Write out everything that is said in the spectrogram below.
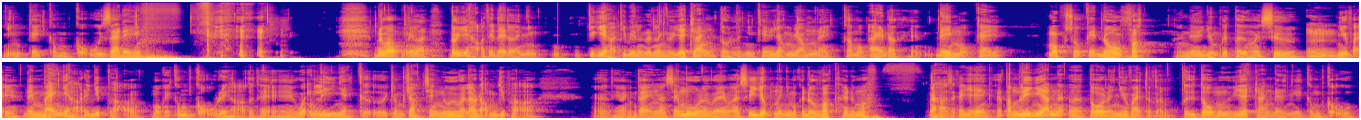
những cái công cụ da đen. Đúng không? Nghĩa là đối với họ thì đây là những trước giờ họ chỉ biết là đây là người da trắng tôi là những cái dòng giống này. Có một ai đó đem một cái một số cái đồ vật nếu dùng cái từ hồi xưa ừ. như vậy đem bán cho họ để giúp họ một cái công cụ để họ có thể quản lý nhà cửa trồng trọt chăn nuôi và lao động giúp họ à, thì hoàn toàn họ sẽ mua nó về mà sử dụng nó như một cái đồ vật thôi đúng không? Và họ sẽ có dễ cái tâm lý như anh đó là tôi là như vậy tôi có tự tôn với người da trắng đây là những cái công cụ.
